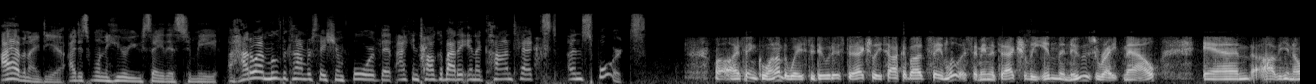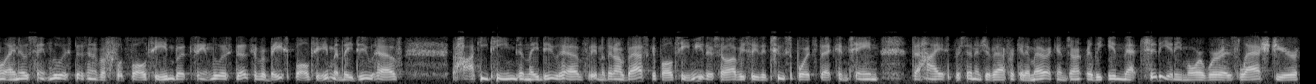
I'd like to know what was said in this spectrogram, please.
I have an idea. I just want to hear you say this to me. How do I move the conversation forward that I can talk about it in a context in sports? Well, I think one of the ways to do it is to actually talk about St. Louis. I mean, it's actually in the news right now, and uh, you know, I know St. Louis doesn't have a football team, but St. Louis does have a baseball team, and they do have hockey teams, and they do have you know they don't have a basketball team either. So obviously, the two sports that contain the highest percentage of African Americans aren't really in that city anymore. Whereas last year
